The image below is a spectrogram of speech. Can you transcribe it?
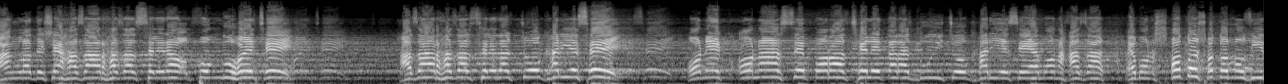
বাংলাদেশে হাজার হাজার ছেলেরা পঙ্গু হয়েছে, হাজার হাজার ছেলেরা চোখ হারিয়েছে। অনেক অনার্সে পড়া ছেলে তারা দুই চোখ হারিয়েছে, এমন হাজার, এমন শত শত নজির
